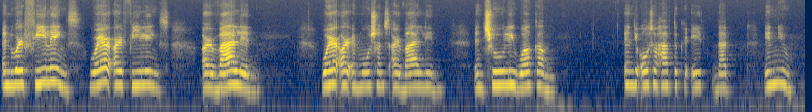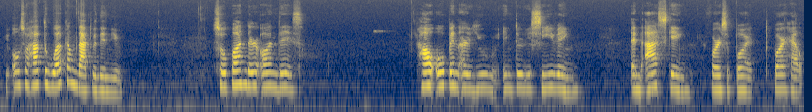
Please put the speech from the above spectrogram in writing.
and where feelings, where our feelings are valid, where our emotions are valid and truly welcome. And you also have to create that in you. You also have to welcome that within you. So ponder on this. How open are you into receiving and asking for support, for help?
